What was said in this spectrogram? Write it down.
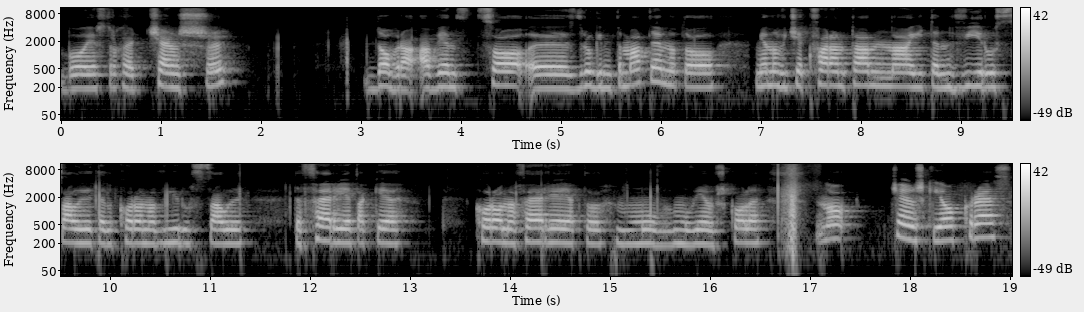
bo jest trochę cięższy. Dobra, a więc co yy, z drugim tematem? No to mianowicie kwarantanna i ten wirus, cały ten koronawirus, cały te ferie takie, koronaferie, jak to mów, mówiłem w szkole. No, ciężki okres.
